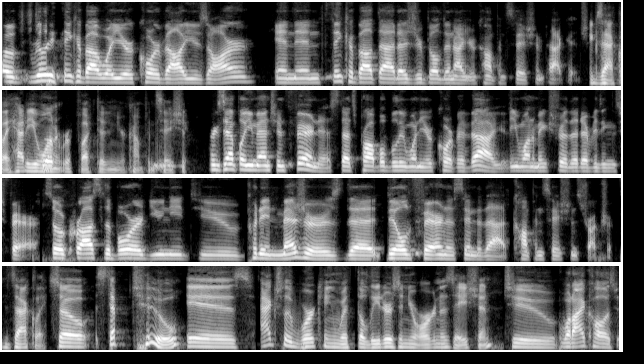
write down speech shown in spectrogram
So really think about what your core values are and then think about that as you're building out your compensation package. Exactly. How do you want it reflected in your compensation? For example, you mentioned fairness. That's probably one of your corporate values. You want to make sure that everything's fair. So across the board, you need to put in measures that build fairness into that compensation structure. Exactly. So step two is actually working with the leaders in your organization to what I call is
